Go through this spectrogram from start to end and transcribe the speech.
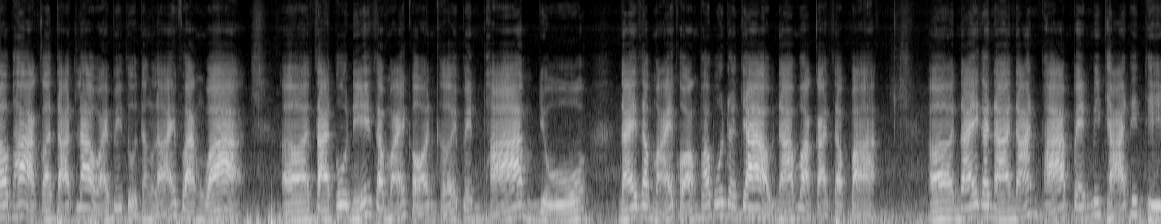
พระภาคก็ตัดเล่าให้พิสูจน์ทั้งหลายฟังว่าสัตว์ผู้นี้สมัยก่อนเคยเป็นพามอยู่ ในสมัยของพระพุทธเจ้านามว่ากัสปะในขณะนั้นพามเป็นมิจฉาทิฏฐิ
